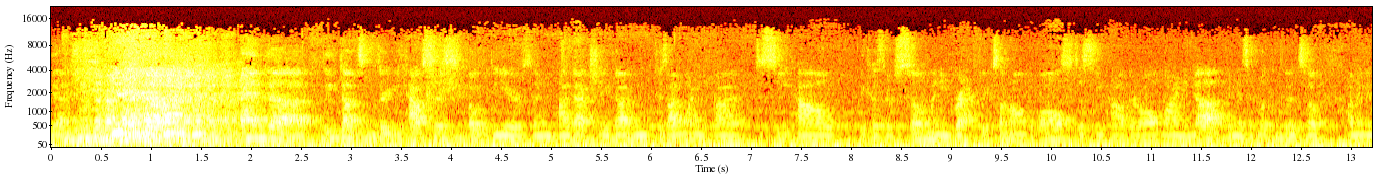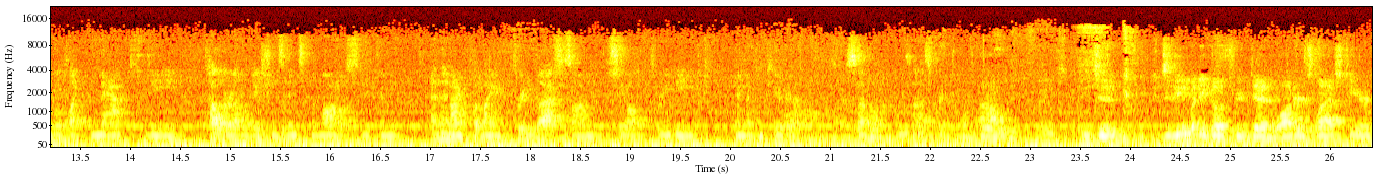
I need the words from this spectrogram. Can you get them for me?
Yeah. and uh, and uh, we've done some 3D houses over the years, and I've actually gotten because I wanted uh, to see how because there's so many graphics on all the walls to see how they're all lining up and is it looking good. So I've been able to like map the color elevations into the model, so you can. And then I put my 3D glasses on to see all the 3D in the computer. So, so that's pretty cool. Um, did, did anybody go through Dead Waters last year?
